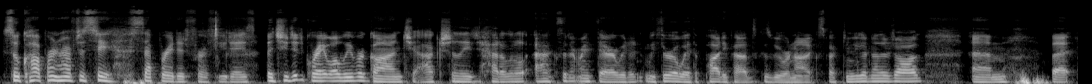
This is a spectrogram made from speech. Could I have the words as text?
So Copper and her have to stay separated for a few days. But she did great while we were gone. She actually had a little accident right there. We didn't we threw away the potty pads because we were not expecting to get another dog. Um, but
